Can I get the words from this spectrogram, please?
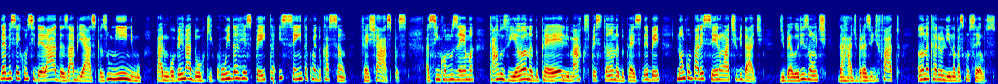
devem ser consideradas, abre aspas, o mínimo para um governador que cuida, respeita e senta com a educação. Fecha aspas. Assim como Zema, Carlos Viana, do PL e Marcos Pestana, do PSDB, não compareceram à atividade. De Belo Horizonte, da Rádio Brasil de Fato, Ana Carolina Vasconcelos.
